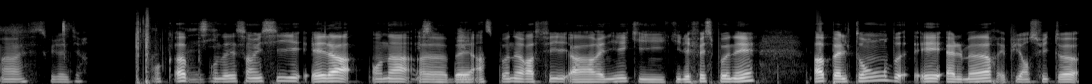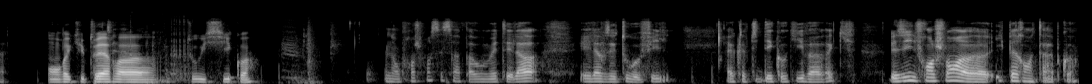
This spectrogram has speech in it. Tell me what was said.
Ouais, ouais, c'est ce que j'allais dire. Donc hop, on descend ici et là on a euh, ben, un spawner à, fi- à araignée qui, qui les fait spawner. Hop, elle tombe et elle meurt et puis ensuite euh, on récupère Tout est- euh, tout ici quoi. Donc franchement c'est sympa, vous mettez là, et là vous avez tous vos fils, avec la petite déco qui va avec. L'usine franchement euh, hyper rentable quoi.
